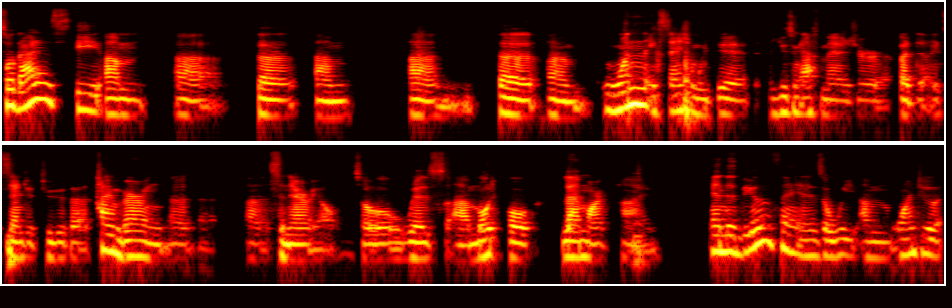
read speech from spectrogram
so that is the um, uh, the um, um, the um, one extension we did using F measure, but extended to the time varying uh, uh, scenario. So with uh, multiple landmark time. And the other thing is we um, want to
